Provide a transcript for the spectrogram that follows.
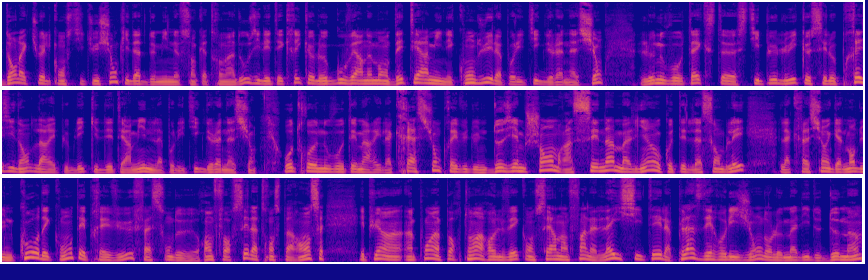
Dans l'actuelle constitution qui date de 1992, il est écrit que le gouvernement détermine et conduit la politique de la nation. Le nouveau texte stipule, lui, que c'est le président de la République qui détermine la politique de la nation. Autre nouveauté, Marie, la création prévue d'une deuxième chambre, un Sénat malien aux côtés de l'Assemblée. La création également d'une Cour des comptes est prévue, façon de renforcer la transparence. Et puis un, point important à relever concerne enfin la laïcité, la place des religions dans le Mali de demain.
